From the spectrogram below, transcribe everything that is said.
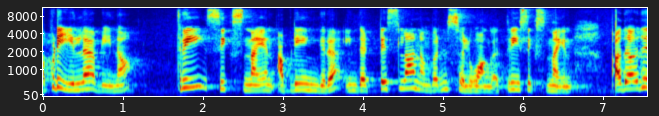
அப்படி இல்லை அப்படின்னா த்ரீ சிக்ஸ் நயன் அப்படிங்கிற இந்த டெஸ்லா நம்பர்னு சொல்லுவாங்க. த்ரீ சிக்ஸ் நைன் அதாவது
